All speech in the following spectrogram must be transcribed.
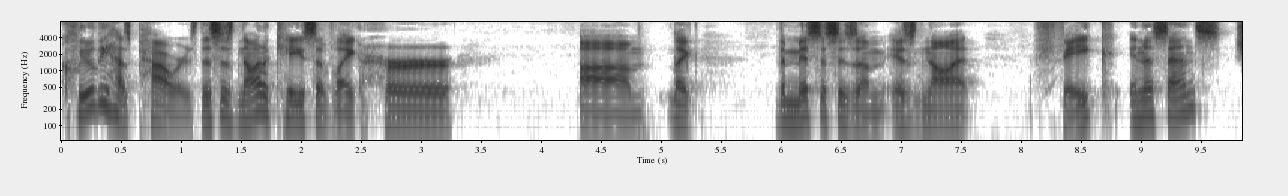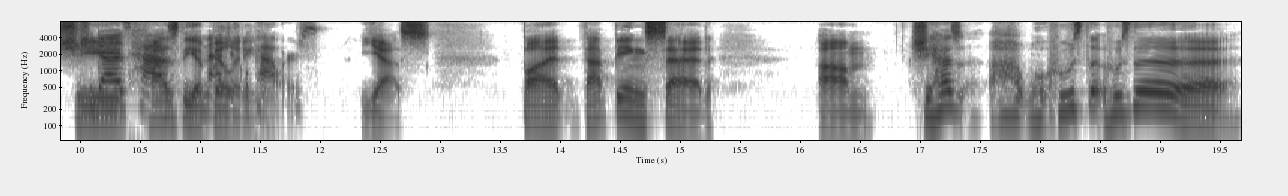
clearly has powers. This is not a case of like her um like the mysticism is not fake in a sense. She, She does have has the ability. powers. Yes. But that being said, um she has uh, who's the who's the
